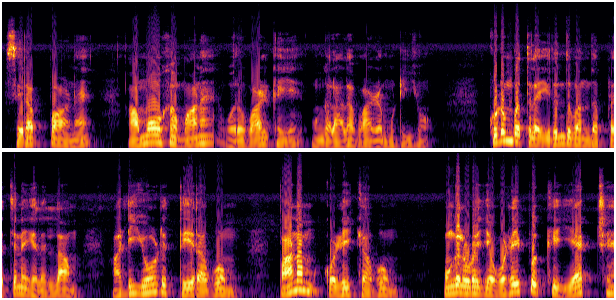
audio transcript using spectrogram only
சிறப்பான அமோகமான ஒரு வாழ்க்கையை உங்களால் வாழ முடியும். குடும்பத்தில் இருந்து வந்த பிரச்சனைகள் எல்லாம் அடியோடு தீரவும் பணம் கொழிக்கவும் உங்களுடைய உழைப்புக்கு ஏற்ற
